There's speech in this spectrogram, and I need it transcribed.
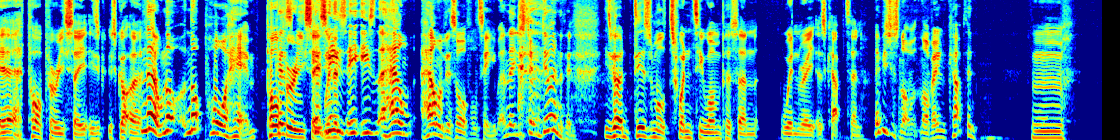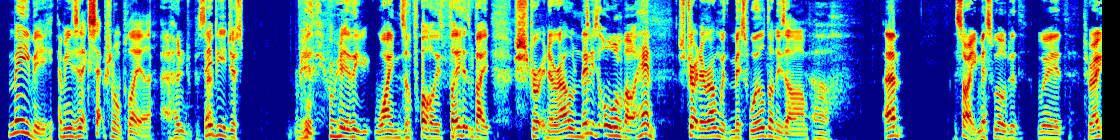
Yeah, poor Parisse. He's, he's got a No, not not poor him. Poor Parisse 'cause with he's, he- he's the helm helm of this awful team, and they just don't do anything. he's got a dismal 21% win rate as captain. Maybe he's just not not a very good captain. Hmm. Maybe. I mean, he's an exceptional player. hundred percent. Maybe he just really, really winds up all his players by strutting around, maybe it's all about him. strutting around with Miss World on his arm. Oh, um, sorry, Miss World with with Par-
